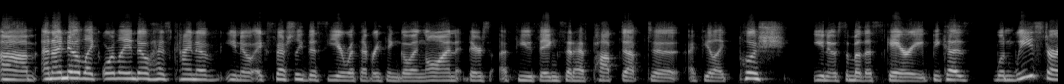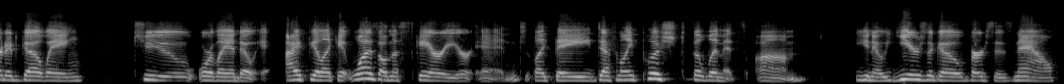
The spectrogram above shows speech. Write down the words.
um and i know like orlando has kind of you know especially this year with everything going on there's a few things that have popped up to i feel like push you know some of the scary because when we started going to Orlando, I feel like it was on the scarier end. Like they definitely pushed the limits, um, you know, years ago versus now.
